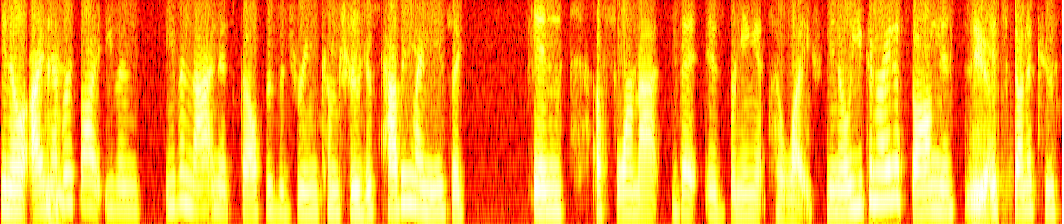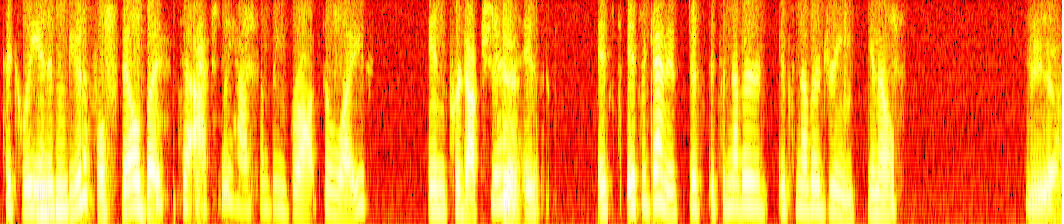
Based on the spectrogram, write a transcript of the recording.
you know, I Mhm. never thought even even that in itself is a dream come true. Just having my music in a format that is bringing it to life. You know, you can write a song and yeah. it's done acoustically and Mhm. it's beautiful still, but to actually have something brought to life in production is it's it's again it's just it's another it's another dream. You know. Yeah,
